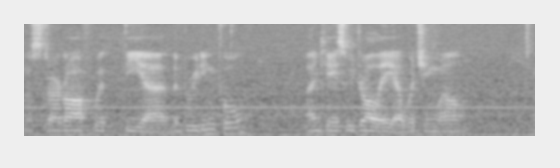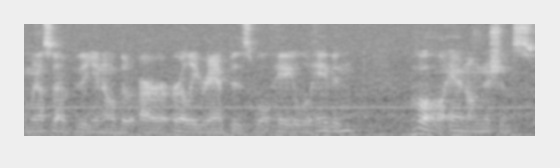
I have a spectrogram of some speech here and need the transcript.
We'll start off with the uh, the breeding pool, in case we draw a uh, witching well, and we also have the you know the, our early ramp is well Halo Haven, oh and Omniscience.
